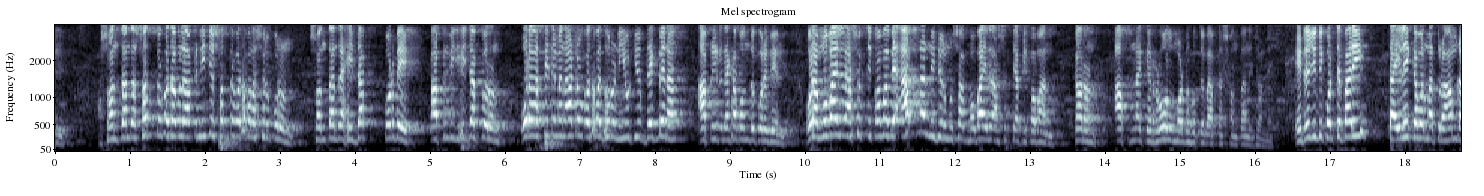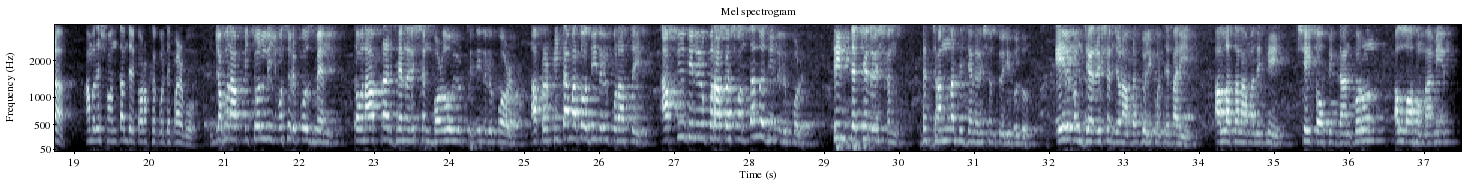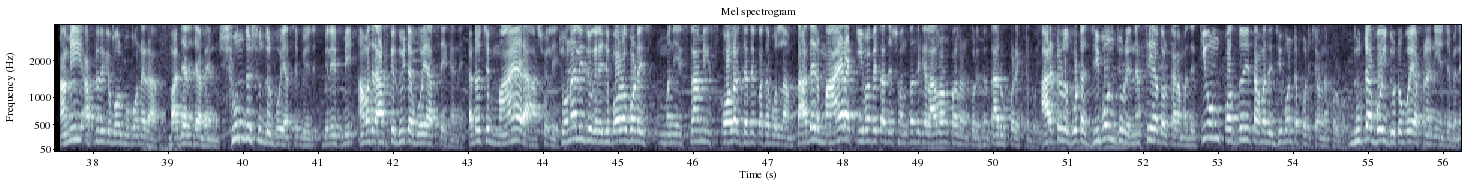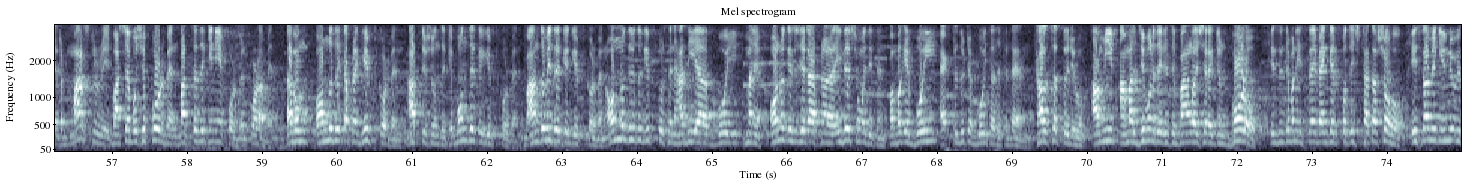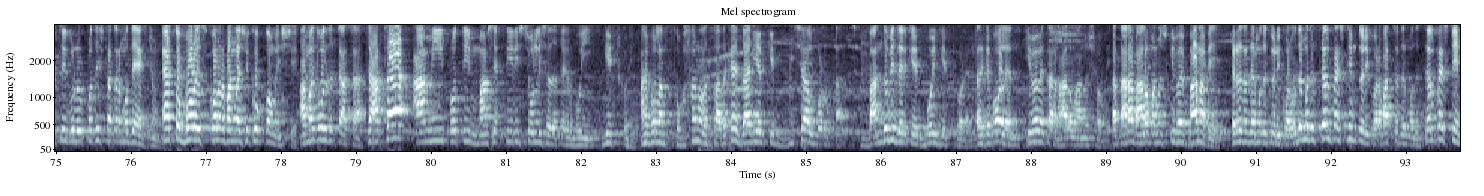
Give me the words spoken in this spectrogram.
সন্তানরা সত্য কথা বলে আপনি নিজে সত্য কথা বলা শুরু করুন। সন্তানরা হিজাব করবে, আপনি নিজে হিজাব করুন। ওরা সিনেমা, নাটক অথবা ধরুন ইউটিউব দেখবে না, আপনি এটা দেখা বন্ধ করে দিন। ওরা মোবাইলের আসক্তি কমাবে, আপনার নিজের মুসাব মোবাইলের আসক্তি আপনি কমান। কারণ আপনাকে রোল মডেল হতে হবে আপনার সন্তানের জন্য। এটা যদি করতে পারি তাইলে কেবলমাত্র আমরা আমাদের সন্তানদেরকে রক্ষা করতে পারব। যখন আপনি চল্লিশ বছরে পৌঁছবেন, তখন আপনার জেনারেশন বড় হয়ে উঠছে দিনের উপর। আপনার পিতামাতাও দিনের উপর আছে। আপনিও দিনের উপর, আপনার সন্তানও দিনের উপর। তিনটা জেনারেশন একটা জান্নাতি জেনারেশন তৈরি হলো। এইরকম জেনারেশন যেন আমরা তৈরি করতে পারি। আল্লাহ তালা আমাদেরকে সেই তৌফিক দান করুন। আল্লাহ আমিন। আমি আপনাদেরকে বলব, বোনেরা, বাজারে যাবেন। সুন্দর সুন্দর বই আছে বিলিভ মি আমাদের আজকে দুইটা বই আছে এখানে। একটা হচ্ছে মায়েরা আসলে। সোনালী যুগের এই যে বড় বড় মানে ইসলামিক স্কলার যাদের কথা বললাম, তাদের মায়েরা কীভাবে তাদের সন্তানদেরকে লালন পালন করেছেন, তার উপর একটা বই। আরেকটা হলো গোটা জীবন জুড়ে নাসিহা দরকার আমাদের। কোন পদ্ধতিতে আমাদের জীবনটা পরিচালনা করব? দুটা বই, দুটো বই আপনারা নিয়ে যাবেন। এটা মাস্ট রিড বাসায় বসে পড়বেন, বাচ্চাদেরকে নিয়ে পড়বেন, পড়াবেন। এবং অন্যদেরকে আপনারা গিফট করবেন আত্মীয় স্বজনদেরকে বোনদেরকে গিফট করবেন, বান্ধবীদেরকে গিফট করবেন, অন্য কিছু গিফট করছেন, হাদিয়া, বই মানে অন্য কিছু যেটা আপনারা ঈদের সময় দিতেন। বাবাকে বই, একটা, দুইটা বই তাদেরকে দেন। কালচার তৈরি হোক। আমি আমার জীবনে দেখেছি বাংলাদেশের একজন বড় ইসলাম ইসলামী ব্যাংকের প্রতিষ্ঠাতা সহ ইসলামিক ইউনিভার্সিটিগুলোর প্রতিষ্ঠাতার মধ্যে একজন। এত বড় স্কলার বাংলাদেশে খুব কম এসে আমাকে বলতে, চাচা চাচা, আমি প্রতি মাসে তিরিশ, চল্লিশ হাজার টাকার বই গিফট করি। আমি বললাম সোহান সাদাকায় জারিয়ার কি বিশাল বড় কাজ। বান্ধবীদেরকে বই গিফট করেন। তাদেরকে বলেন, কীভাবে তারা ভালো মানুষ হবে? তারা ভালো মানুষ কীভাবে বানাবে, এটা তাদের মধ্যে তৈরি করা। ওদের মধ্যে সেলফ এস্টিম তৈরি করা, বাচ্চাদের মধ্যে সেলফ এস্টিম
